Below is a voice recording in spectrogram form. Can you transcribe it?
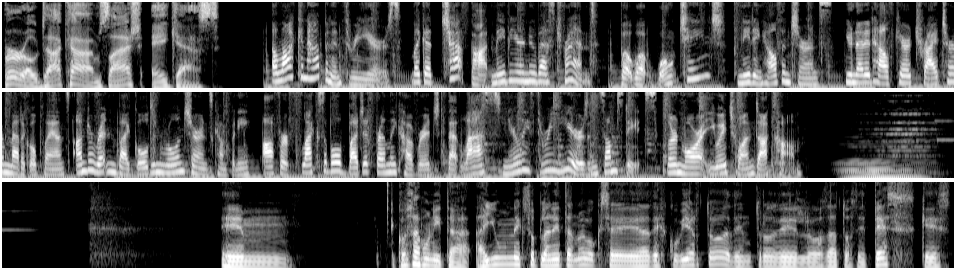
burrow.com slash ACAST. A lot can happen in three years, like a chatbot may be your new best friend. But what won't change? Needing health insurance. United Healthcare Tri Term Medical Plans, underwritten by Golden Rule Insurance Company, offer flexible, budget friendly coverage that lasts nearly three years in some states. Learn more at uh1.com. Eh, cosas bonitas. Hay un exoplaneta nuevo que se ha descubierto dentro de los datos de TESS, que es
